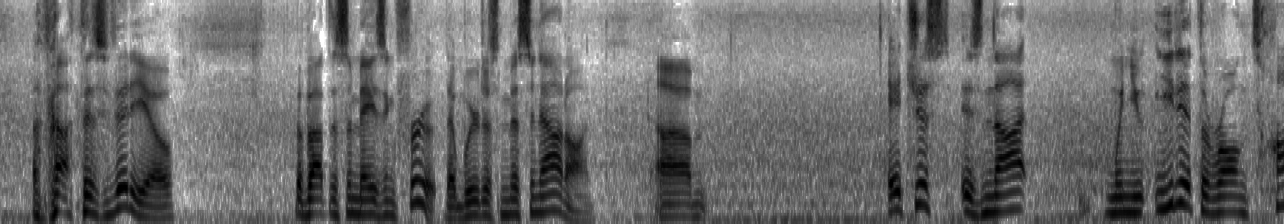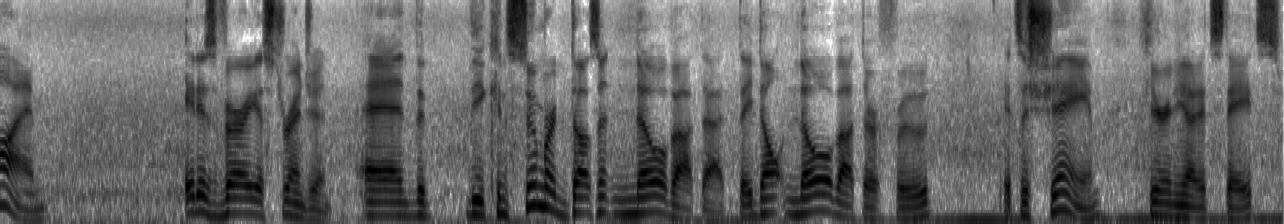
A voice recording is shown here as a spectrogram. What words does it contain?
about this video about this amazing fruit that we're just missing out on. Um, it just is not, when you eat it at the wrong time, it is very astringent. And the, the consumer doesn't know about that. They don't know about their food. It's a shame here in the United States.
